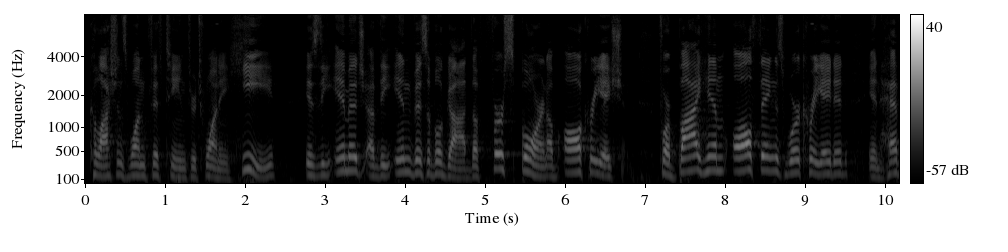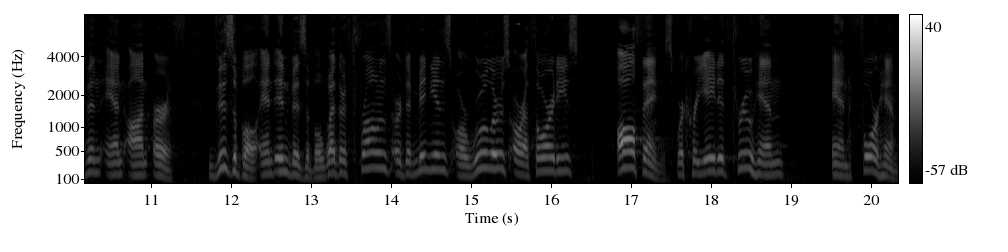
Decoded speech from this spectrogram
Colossians 1:15 through 20. He is the image of the invisible God, the firstborn of all creation. For by him all things were created in heaven and on earth, visible and invisible, whether thrones or dominions or rulers or authorities, all things were created through him and for him.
